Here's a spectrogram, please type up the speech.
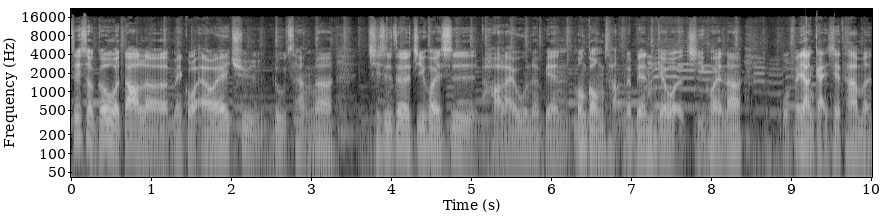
这首歌我到了美国 LA 去录唱，那其实这个机会是好莱坞那边梦工厂那边给我的机会，嗯、那我非常感谢他们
